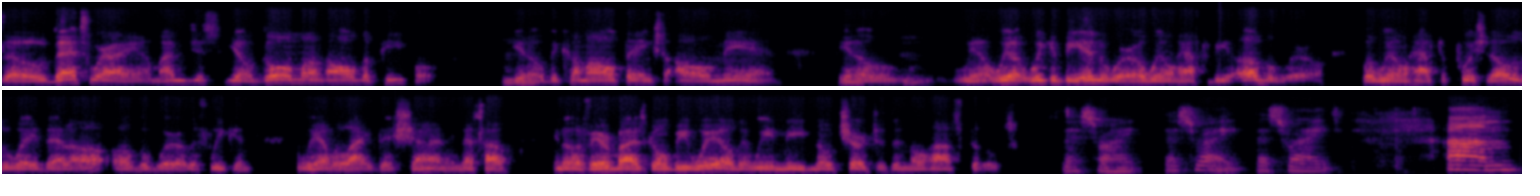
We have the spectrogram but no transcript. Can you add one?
so that's where I am. I'm just, you know, go among all the people. Mm-hmm. You know, become all things to all men. You know, mm-hmm. you know, we we could be in the world. We don't have to be of the world but we don't have to push those away that are of the world if we can we have a light that's shining. That's how you know if everybody's going to be well then we need no churches and no hospitals. That's right. That's right. That's right. Um,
